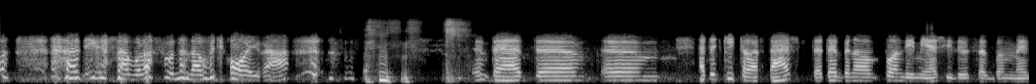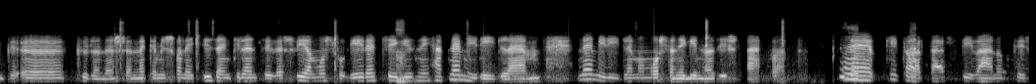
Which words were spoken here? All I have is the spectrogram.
hát igazából azt mondanám, hogy hajrá. Tehát, hát egy kitartás, tehát ebben a pandémiás időszakban meg különösen. Nekem is van egy 19 éves fiam, most fog érettségizni, hát nem irigylem, nem irigylem a mostani gimnazistákat. De kitartást kívánok, és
